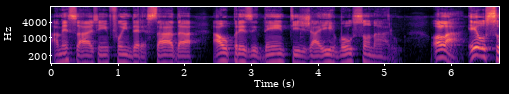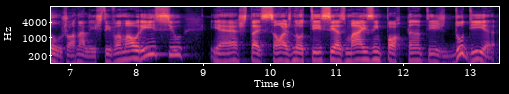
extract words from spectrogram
A mensagem foi endereçada ao presidente Jair Bolsonaro. Olá, eu sou o jornalista Ivan Maurício e estas são as notícias mais importantes do dia.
